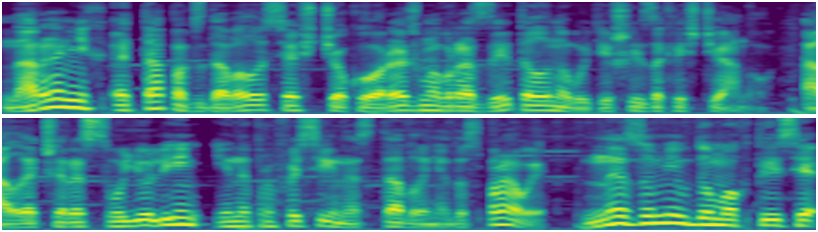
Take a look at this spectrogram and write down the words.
На ранніх етапах здавалося, що Куарежма в рази талановитіший за Кріштіану, але через свою лінь і непрофесійне ставлення до справи не зумів домогтися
